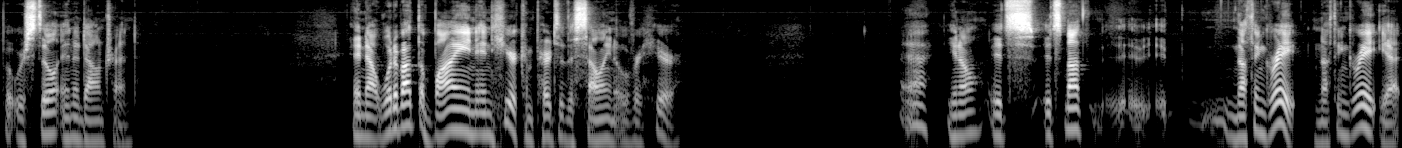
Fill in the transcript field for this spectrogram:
but we're still in a downtrend. Okay now what about the buying in here compared to the selling over here eh, you know it's it's not it, nothing great nothing great yet.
